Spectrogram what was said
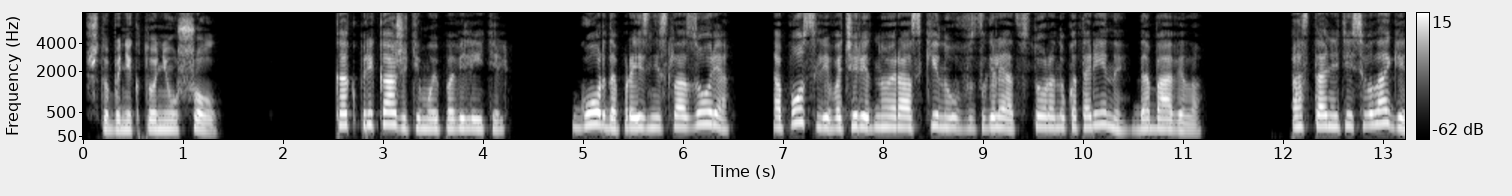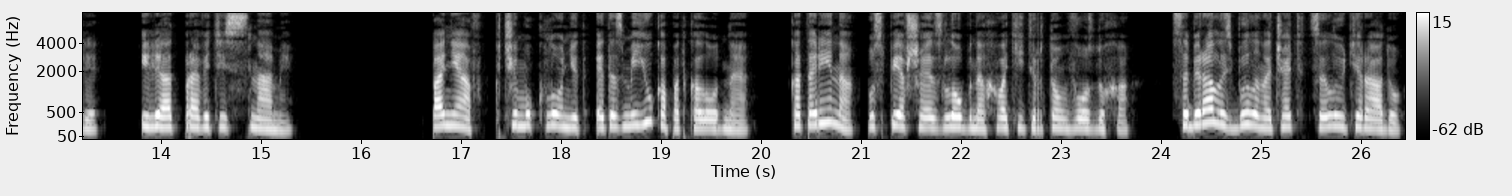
чтобы никто не ушел. «Как прикажете, мой повелитель?» Гордо произнесла Зоря, а после, в очередной раз кинув взгляд в сторону Катарины, добавила. «Останетесь в лагере или отправитесь с нами?» Поняв, к чему клонит эта змеюка подколодная, Катарина, успевшая злобно охватить ртом воздуха, собиралась было начать целую тираду,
